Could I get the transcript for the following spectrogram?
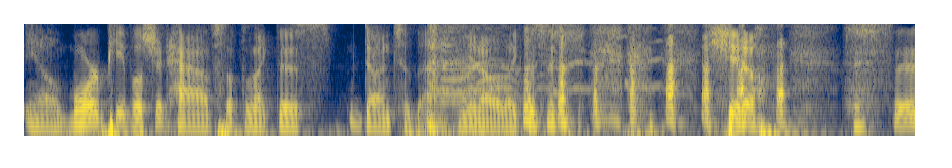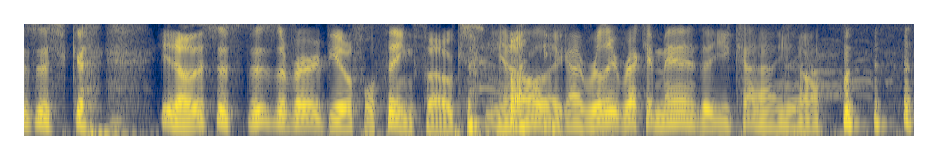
you know, more people should have something like this done to them. You know, like this is, you know, this, this is, good. You know, this is this is a very beautiful thing, folks. You know, like I really recommend that you kind of, you know,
